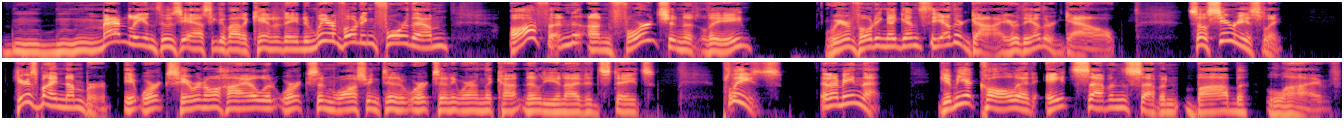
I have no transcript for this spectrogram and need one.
madly enthusiastic about a candidate and we are voting for them. Often, unfortunately, we're voting against the other guy or the other gal. So, seriously, here's my number. It works here in Ohio, it works in Washington, it works anywhere in the continental United States. Please, and I mean that, give me a call at 877 Bob Live.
